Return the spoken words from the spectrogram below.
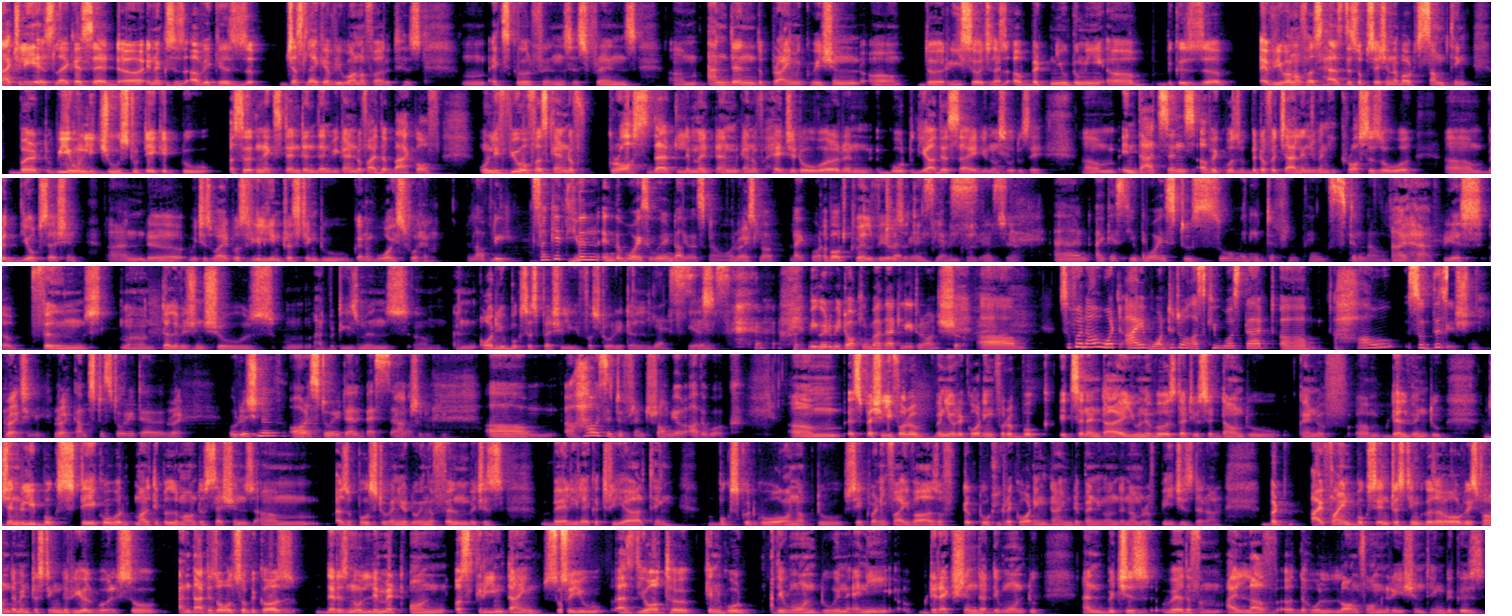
Actually, yes. Like I said, uh, in Axis, Avik is just like every one of us with his um, ex girlfriends, his friends, um, and then the prime equation, uh, the research that's a bit new to me uh, because uh, every one of us has this obsession about something, but we only choose to take it to a certain extent and then we kind of either back off. Only few of us kind of cross that limit and kind of hedge it over and go to the other side, you know, yeah. so to say. Um, in that sense, Avik was a bit of a challenge when he crosses over um, with the obsession, and uh, which is why it was really interesting to kind of voice for him. Lovely. Sanket, you've been in the voiceover industry years now, almost right. like what? About 12 years, 12 I think. Yes, 11, 12 yes. years, yeah. And I guess you've voiced to so many different things still now. I have, yes. Uh, films, um, television shows, um, advertisements, um, and audiobooks, especially for storytelling. Yes, yes. yes. We're going to be talking about that later on. Sure. Um, so for now, what I wanted to ask you was that um, how so this right, actually right. when it comes to Storytel, right. original or Storytel bestseller. Absolutely. Um, how is it different from your other work? Um, especially for a when you're recording for a book, it's an entire universe that you sit down to kind of um, delve into. Generally, books take over multiple amount of sessions, um, as opposed to when you're doing a film, which is barely like a three-hour thing. Books could go on up to say 25 hours of t- total recording time, depending on the number of pages there are. But I find books interesting because I've always found them interesting in the real world. So, and that is also because there is no limit on a screen time. So, so you, as the author, can go they want to in any direction that they want to and which is where the film i love uh, the whole long form narration thing because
